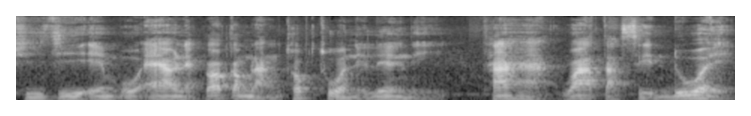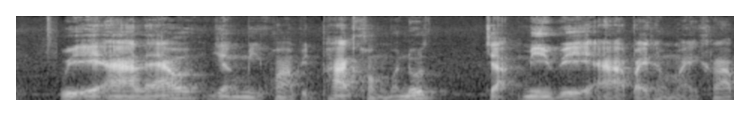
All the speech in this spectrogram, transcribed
PGMOL เนี่ยก็กำลังทบทวนในเรื่องนี้ ถ้าหากว่าตัดสินด้วย VAR แล้วยังมีความผิดพลาดของมนุษย์ จะมี VAR ไปทำไมครับ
